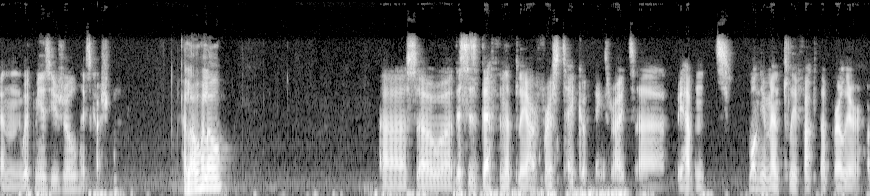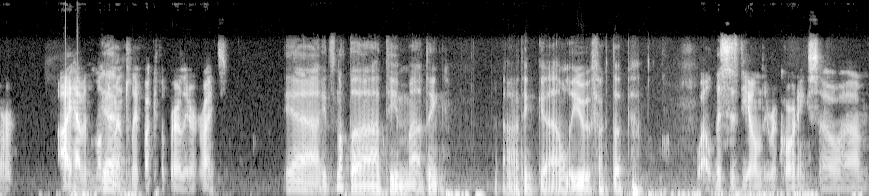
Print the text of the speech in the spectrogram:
and with me as usual is Kashmir. Hello, hello. Uh, so uh, this is definitely our first take of things, right? Uh, we haven't monumentally fucked up earlier, or I haven't monumentally fucked up earlier, right? Yeah, it's not a team uh, thing. I think uh, only you fucked up. Well, this is the only recording, so um,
